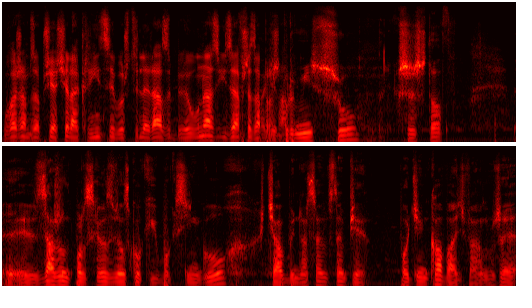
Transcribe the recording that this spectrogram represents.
uważam za przyjaciela Krynicy, bo już tyle razy był u nas i zawsze Panie zapraszam. burmistrzu, Krzysztof, y, Zarząd Polskiego Związku Kickboxingu chciałby na samym wstępie podziękować Wam, że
